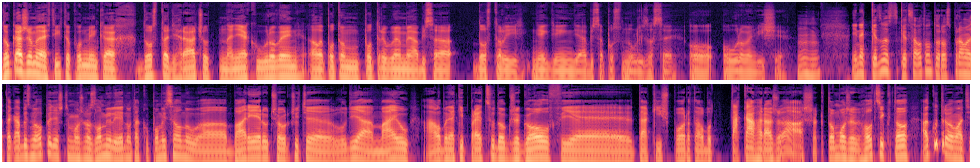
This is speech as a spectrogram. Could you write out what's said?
dokážeme aj v týchto podmienkach dostať hráčov na nejakú úroveň, ale potom potrebujeme, aby sa dostali niekde inde, aby sa posunuli zase o, o úroveň vyššie. Mm-hmm. Inak, keď, sme, keď sa o tomto rozprávame, tak aby sme opäť ešte možno zlomili jednu takú pomyselnú uh, bariéru, čo určite ľudia majú, alebo nejaký predsudok, že golf je taký šport, alebo taká hra, že á, však to môže hoci kto. Akú treba mať,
